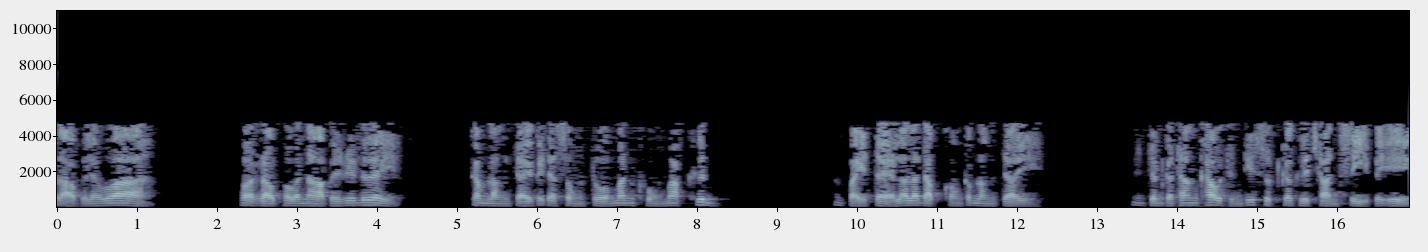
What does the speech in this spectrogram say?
กล่าวไปแล้วว่า พอเราภาวนาไปเรื่อยๆกำลังใจก็จะส่งตัวมั่นคงมากขึ้น ไปแต่ละระดับของกำลังใจ จนกระทั่งเข้าถึงที่สุดก็คือฌานสี่ไปเอง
